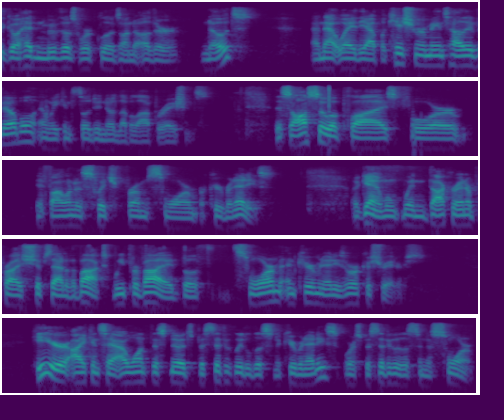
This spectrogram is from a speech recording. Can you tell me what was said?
to go ahead and move those workloads onto other nodes and that way the application remains highly available and we can still do node level operations. This also applies for if I want to switch from Swarm or Kubernetes. Again, when, when Docker Enterprise ships out of the box, we provide both Swarm and Kubernetes orchestrators. Here, I can say I want this node specifically to listen to Kubernetes or specifically listen to Swarm.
